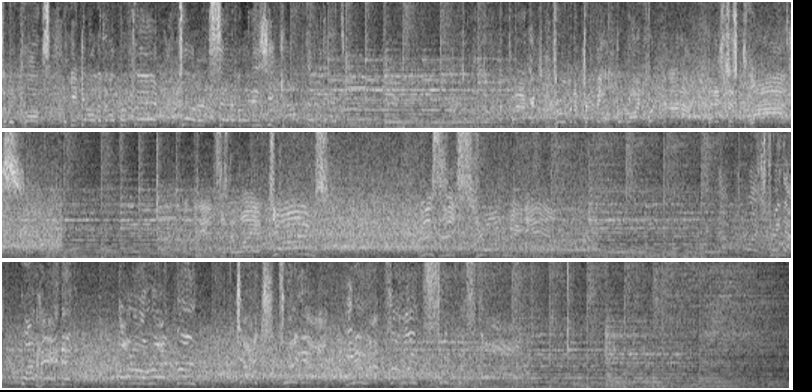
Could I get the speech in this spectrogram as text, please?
passes to Cox. He can go on the non preferred. 200 centimetres. You can't do that. Got to Perkins through a bit of traffic. Oh. The right foot nana. That is just class.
